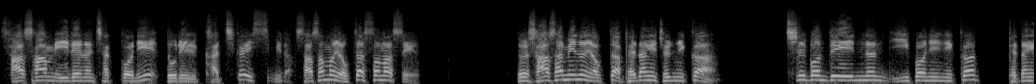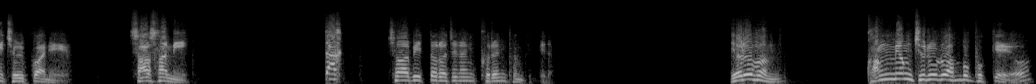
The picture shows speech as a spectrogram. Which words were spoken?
431에는 작권이 노릴 가치가 있습니다. 435는 역다 써놨어요. 그 432는 역다 배당이 주니까 7번 뒤에 있는 2번이니까 배당이 좋을 거 아니에요. 432. 딱 조합이 떨어지는 그런 경기입니다. 여러분, 광명주루로 한번 볼게요.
